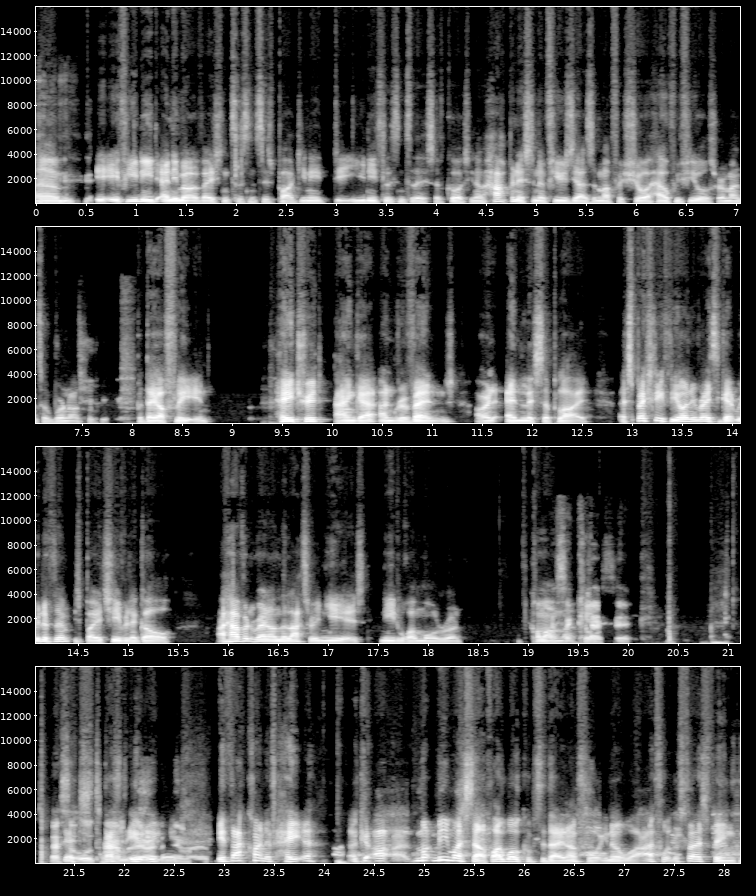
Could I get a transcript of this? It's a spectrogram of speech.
Um, if you need any motivation to listen to this pod, you need you need to listen to this. Of course, you know happiness and enthusiasm are for sure healthy fuels for a man to run on, but they are fleeting. Hatred, anger, and revenge are an endless supply, especially if the only way to get rid of them is by achieving a goal. I haven't run on the latter in years. Need one more run. Come on, That's man. a classic. That's, an That's- all time that's- right there, man. if that kind of hater, okay, I, I- me myself, I woke up today and I thought, you know what? I thought the first thing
